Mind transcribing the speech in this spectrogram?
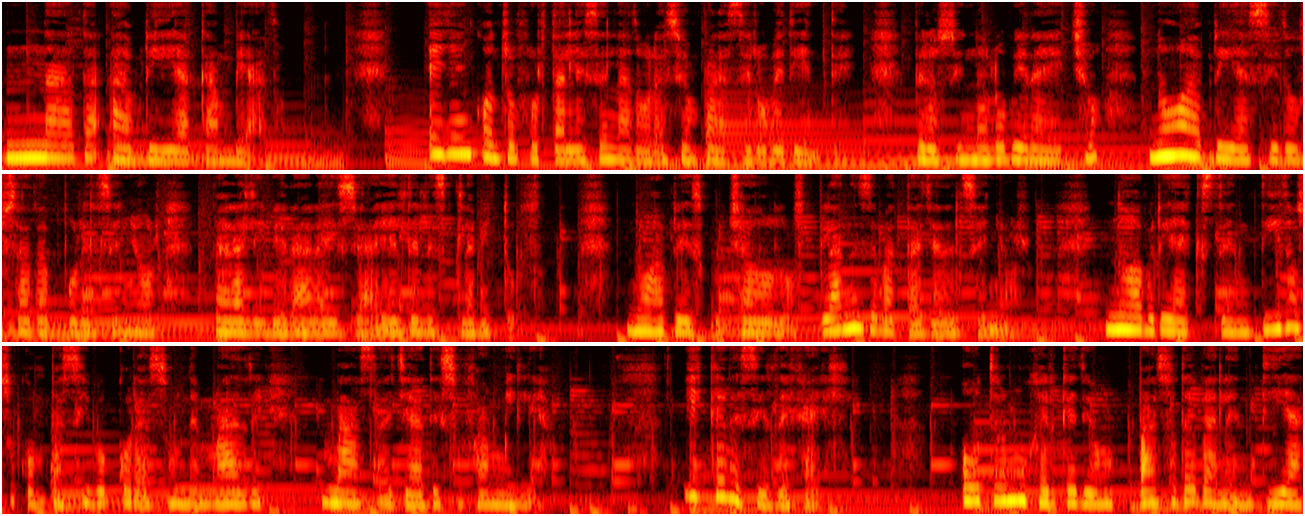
nada habría cambiado. Ella encontró fortaleza en la adoración para ser obediente, pero si no lo hubiera hecho, no habría sido usada por el Señor para liberar a Israel de la esclavitud. No habría escuchado los planes de batalla del Señor. No habría extendido su compasivo corazón de madre más allá de su familia. ¿Y qué decir de Jael? Otra mujer que dio un paso de valentía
